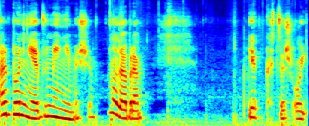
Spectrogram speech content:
Albo nie, wymienimy się. No dobra. Jak chcesz, oj.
